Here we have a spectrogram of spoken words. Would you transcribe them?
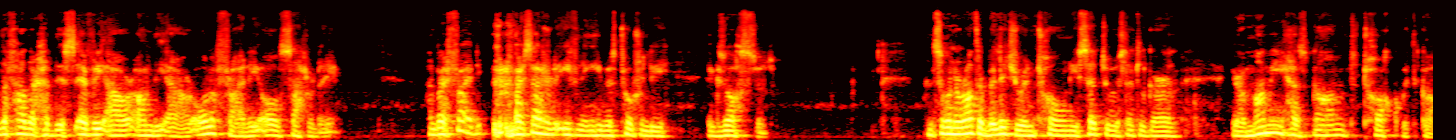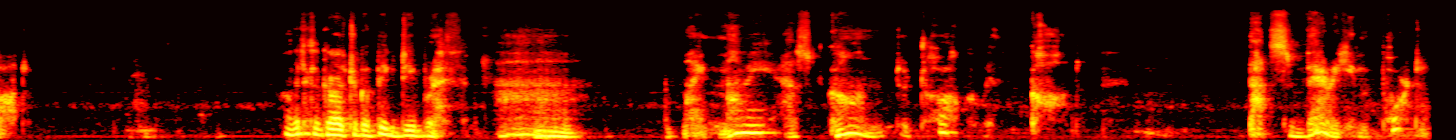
And the father had this every hour on the hour, all of Friday, all Saturday. And by Friday, by Saturday evening, he was totally exhausted. And so, in a rather belligerent tone, he said to his little girl, Your mummy has gone to talk with God. And the little girl took a big, deep breath. Ah, my mummy has gone to talk with God. That's very important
